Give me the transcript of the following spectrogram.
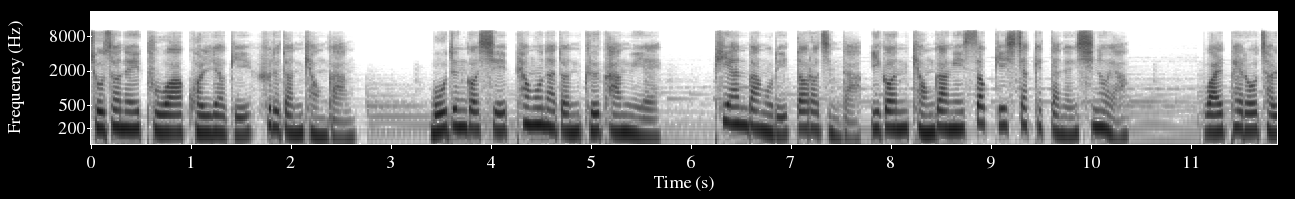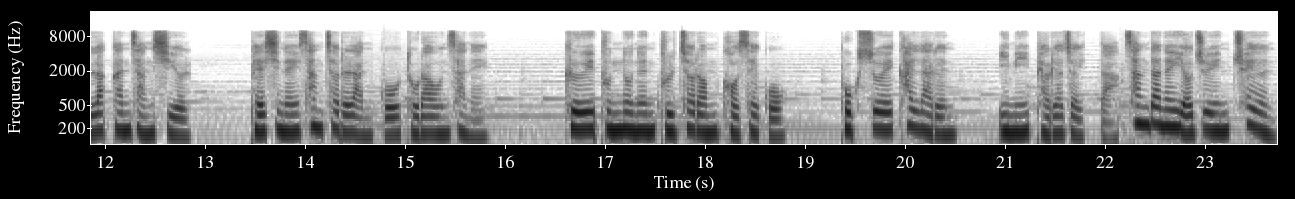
조선의 부와 권력이 흐르던 경강. 모든 것이 평온하던 그 강 위에 피 한 방울이 떨어진다. 이건 경강이 썩기 시작했다는 신호야. 왈패로 전락한 장시율, 배신의 상처를 안고 돌아온 사내. 그의 분노는 불처럼 거세고 복수의 칼날은 이미 벼려져 있다. 상단의 여주인 최은,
